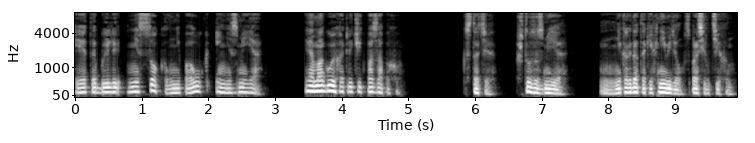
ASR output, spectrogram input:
и это были не сокол, не паук и не змея. Я могу их отличить по запаху. Кстати, что за змея? Никогда таких не видел, спросил Тихон.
